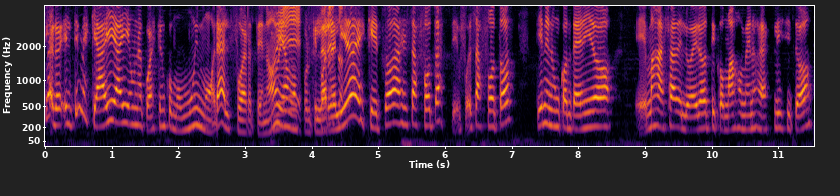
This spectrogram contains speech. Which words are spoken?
claro, el tema es que ahí hay una cuestión como muy moral fuerte, ¿no? Digamos, porque la por eso- realidad es que todas esas fotos, esas fotos tienen un contenido eh, más allá de lo erótico, más o menos explícito.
